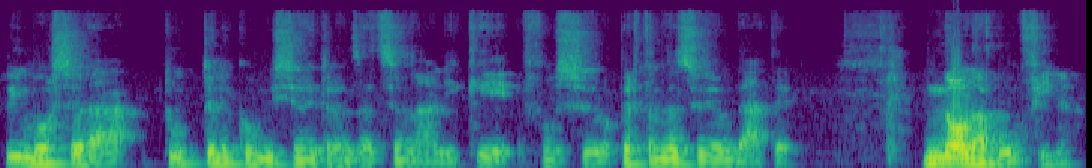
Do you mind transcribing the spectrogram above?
rimborserà tutte le commissioni transazionali che fossero per transazioni andate non a buon fine.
